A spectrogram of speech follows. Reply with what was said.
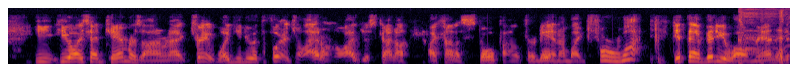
he he always had cameras on him. And I Trey, what'd you do with the footage? Oh, I don't know. I just kind of I kind of scope out for a day, and I'm like, for what? Get that video out, man. And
